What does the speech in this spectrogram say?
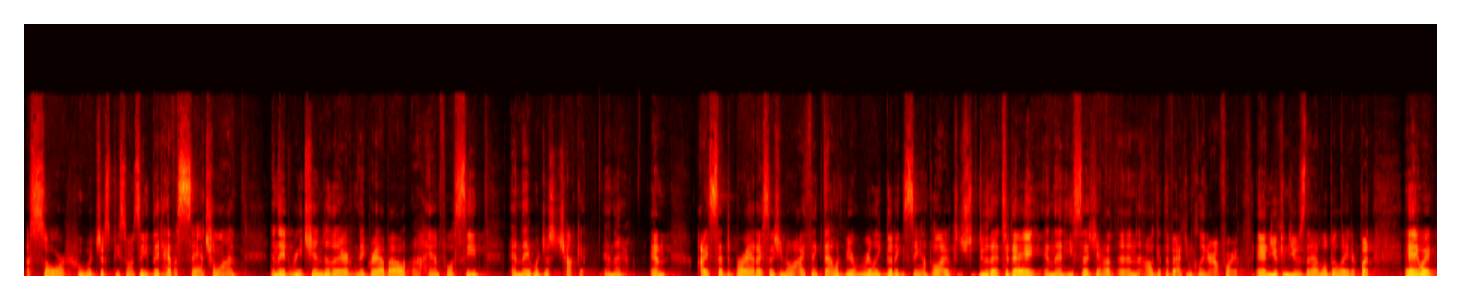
a sower who would just be sowing seed. They'd have a satchel on, and they'd reach into there, they'd grab out a handful of seed, and they would just chuck it in there. And I said to Brad, I says, you know, I think that would be a really good example. I could do that today. And then he says, yeah, and I'll get the vacuum cleaner out for you. And you can use that a little bit later. But anyway,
